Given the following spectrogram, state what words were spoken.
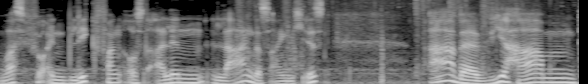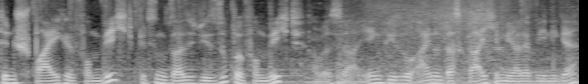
was für ein Blickfang aus allen Lagen das eigentlich ist. Aber wir haben den Speichel vom Wicht, beziehungsweise die Suppe vom Wicht. Aber es ist ja irgendwie so ein und das gleiche, mehr oder weniger.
